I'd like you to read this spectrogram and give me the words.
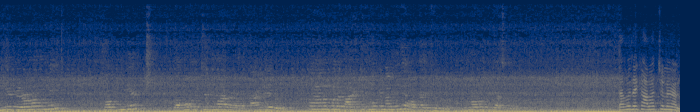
নিয়ে বেরোলাম আমি সব নিয়ে। তখন হচ্ছে তোমার কারেন্ট এলো। তো বলে বাড়িতে তোমাকে নামিয়ে দিয়ে আবার গাড়ি চলল দু করে তারপর দেখে আবার চলে গেল।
